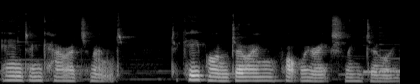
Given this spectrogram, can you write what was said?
and encouragement to keep on doing what we're actually doing.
